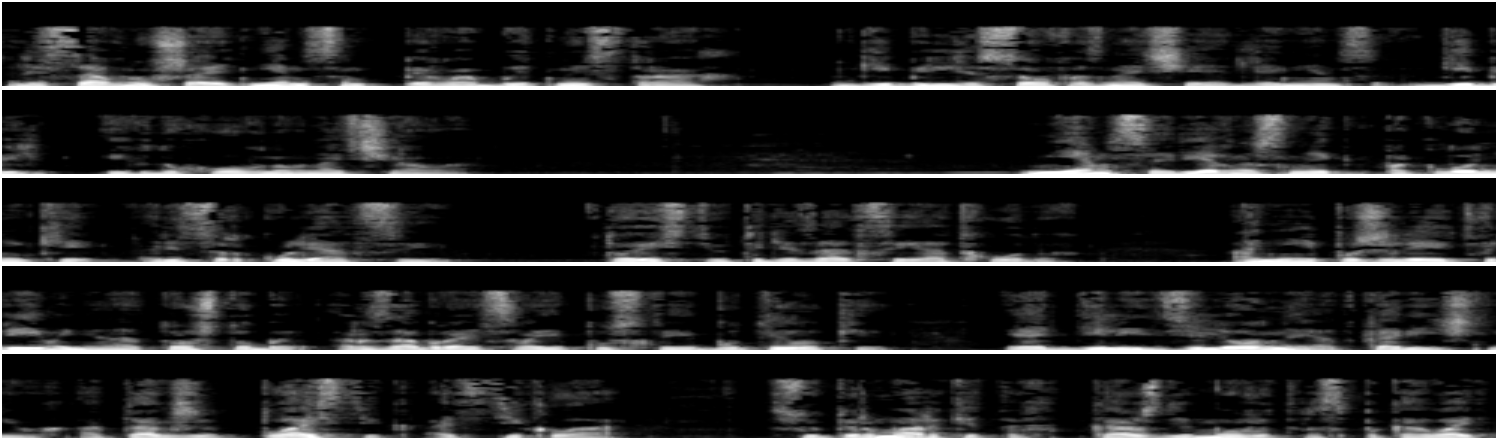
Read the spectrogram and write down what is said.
Леса внушают немцам первобытный страх. Гибель лесов означает для немцев гибель их духовного начала. Немцы – ревностные поклонники рециркуляции, то есть утилизации отходов. Они пожалеют времени на то, чтобы разобрать свои пустые бутылки и отделить зеленые от коричневых, а также пластик от стекла, в супермаркетах каждый может распаковать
